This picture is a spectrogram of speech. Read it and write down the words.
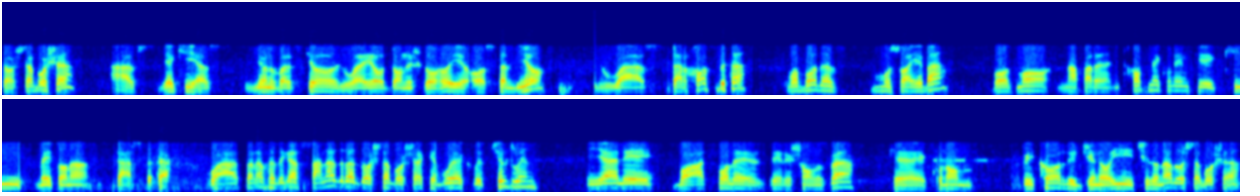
داشته باشه از یکی از university و یا دانشگاه های آسترالیا و درخواست بده و بعد از مصاحبه باز ما نفر انتخاب می‌کنیم که کی می‌تونه درس بده. و از طرف دیگه سند را داشته باشه که work with children یعنی با اطفال زیر 16 که کنم ریکارد جنایی چیز نداشته باشه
